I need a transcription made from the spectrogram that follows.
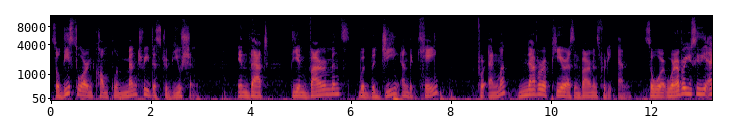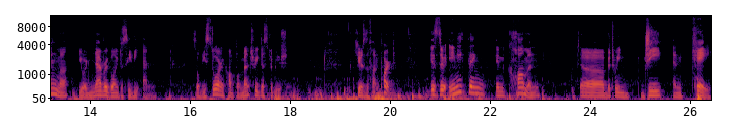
So these two are in complementary distribution in that the environments with the G and the K for engma never appear as environments for the N. So where, wherever you see the engma, you are never going to see the N. So these two are in complementary distribution. Here's the fun part. Is there anything in common uh, between G and K?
